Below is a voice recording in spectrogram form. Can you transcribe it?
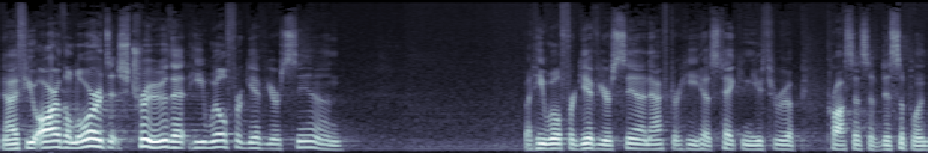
Now, if you are the Lord's, it's true that He will forgive your sin. But He will forgive your sin after He has taken you through a process of discipline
